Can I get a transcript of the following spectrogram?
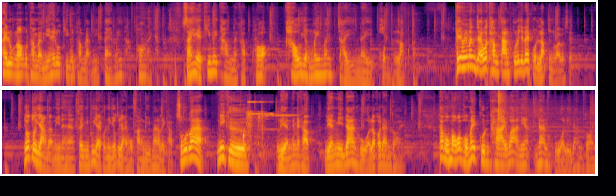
ให้ลูกน้องคุณทำแบบนี้ ให้ลูกทีมคุณทำแบบนี้ แต่ไม่ทำเพราะอะไรครับ สาเหตุที่ไม่ทำนะครับ เพราะเขายังไม่มั่นใจในผลลัพธ์ครับเขายังไม่มั่นใจว่าทำตามคุณแล้วจะได้ผลลัพธ์100% ยกตัวอย่างแบบนี้นะฮะ เคยมีผู้ใหญ่คนหนึ่งยกตัวอย่างให้ผมฟังดีมากเลยครับ สมมุติว่านี่คือเหรียญใช่ไหมครับ เหรียญมีด้านหัวแล้วก็ด้านก้อย ถ้าผมบอกว่าผมให้คุณทายว่าอันเนี้ยด้านหัวหรือด้านก้อย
